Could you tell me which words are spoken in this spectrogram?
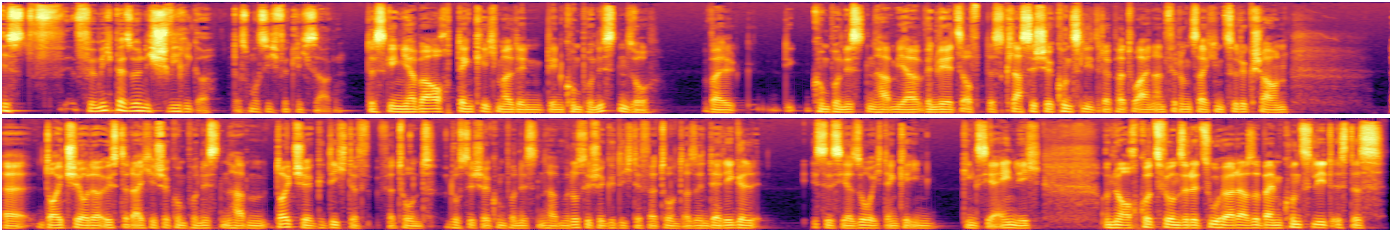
ist für mich persönlich schwieriger. Das muss ich wirklich sagen. Das ging ja aber auch, denke ich mal, den, den Komponisten so. Weil die Komponisten haben ja, wenn wir jetzt auf das klassische Kunstliedrepertoire in Anführungszeichen zurückschauen, äh, deutsche oder österreichische Komponisten haben deutsche Gedichte vertont, russische Komponisten haben russische Gedichte vertont. Also in der Regel ist es ja so, ich denke, ihnen ging es ja ähnlich. Und nur auch kurz für unsere Zuhörer, also beim Kunstlied ist es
